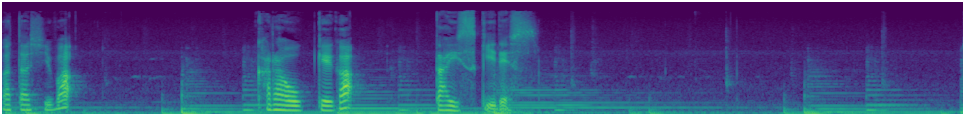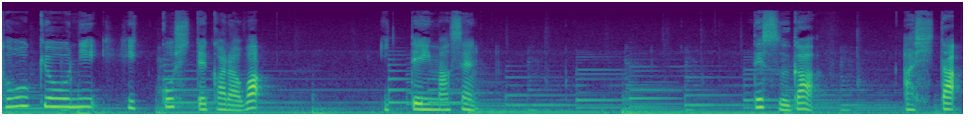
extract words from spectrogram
私はカラオケが大好きです。東京に引っ越してからは行っていません。ですが明日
